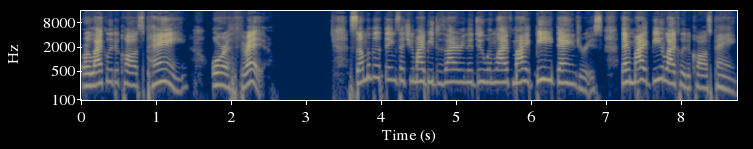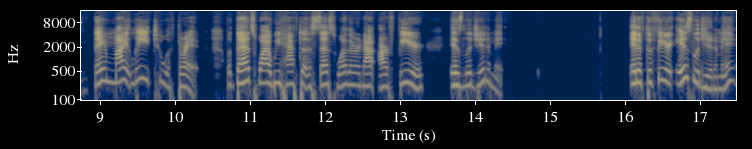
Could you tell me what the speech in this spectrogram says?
or likely to cause pain or a threat. Some of the things that you might be desiring to do in life might be dangerous. They might be likely to cause pain. They might lead to a threat. But that's why we have to assess whether or not our fear is legitimate. And if the fear is legitimate,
